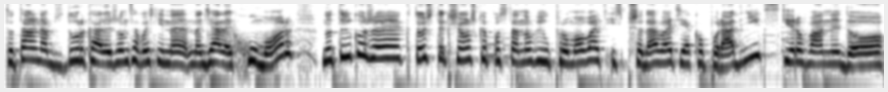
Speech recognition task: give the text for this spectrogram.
totalna bzdurka leżąca właśnie na, na dziale humor, no tylko, że ktoś tę książkę postanowił promować i sprzedawać jako poradnik skierowany do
